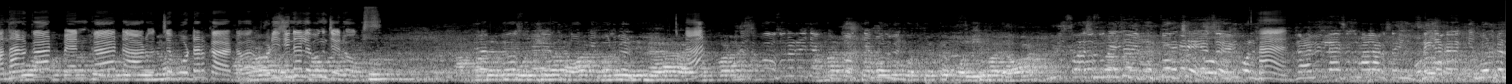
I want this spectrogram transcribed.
আধার কার্ড প্যান কার্ড আর হচ্ছে ভোটার কার্ড আবার অরিজিনাল এবং জেরক্স। হ্যাঁ? বলবেন হ্যাঁ। ড্রাইভিং লাইসেন্স মেলার সেই সেই জায়গায় কি বলবেন?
